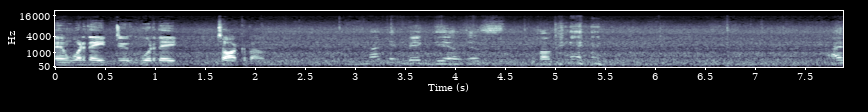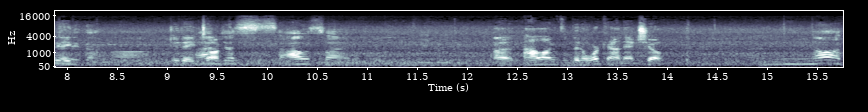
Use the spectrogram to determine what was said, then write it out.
And what do they do? What do they talk about? Nothing big deal, just talking. I They- really don't know. Do they talk? I'm just outside. Uh, how long have you been working on that show? Not,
